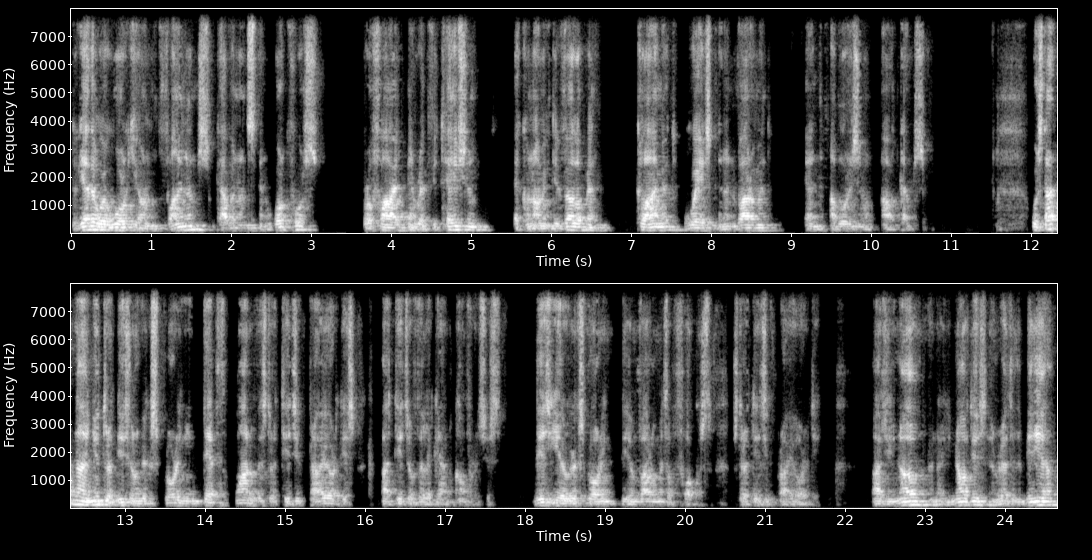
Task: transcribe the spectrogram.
Together, we're working on finance, governance, and workforce, profile and reputation, economic development, climate, waste and environment, and Aboriginal outcomes. We start now a new tradition of exploring in depth one of the strategic priorities at each of the LGANT conferences. This year, we're exploring the environmental focus strategic priority. As you know, and as you noticed and read in the media,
